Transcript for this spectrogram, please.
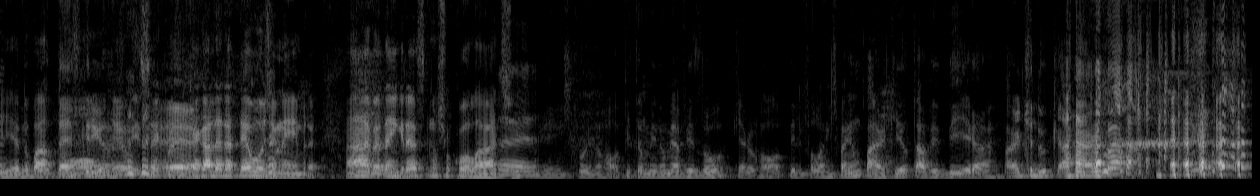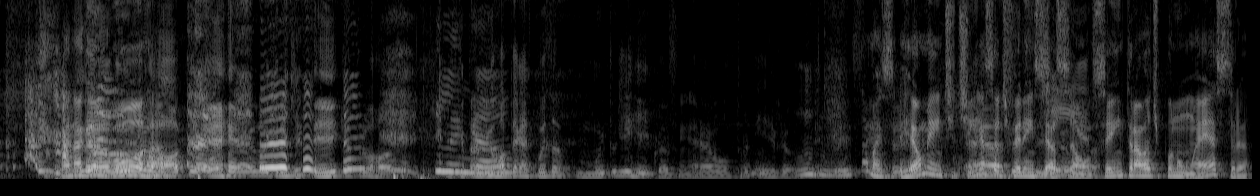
E é do Levou batom. 10 crianças. meu, isso é coisa que a galera até hoje lembra. Ah, vai dar ingresso no chocolate. É. E a gente foi no Hop, também não me avisou que era o Hop. Ele falou, a gente vai em um parque. E eu tava, Ibira, Parque do Carmo. Vai na Não, gangorra. Hop. É, eu não acreditei que ia pro Hop. Que Porque pra mim o legal. Hop era coisa muito de rico, assim, era outro nível. Uhum. Play Não, mas realmente tinha É, essa diferenciação. tinha. Você entrava, tipo, num extra,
